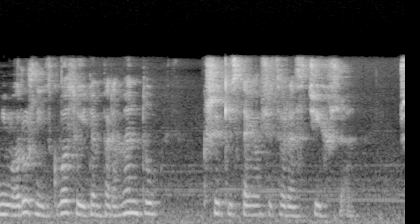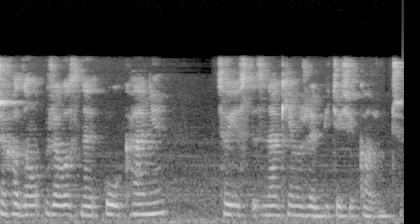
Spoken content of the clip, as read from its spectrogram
Mimo różnic głosu i temperamentu, krzyki stają się coraz cichsze, przechodzą żałosne łkanie, co jest znakiem, że bicie się kończy.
